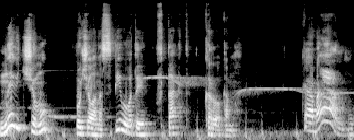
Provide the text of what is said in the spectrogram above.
навіть чому почала наспівувати в такт крокам. Кабан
